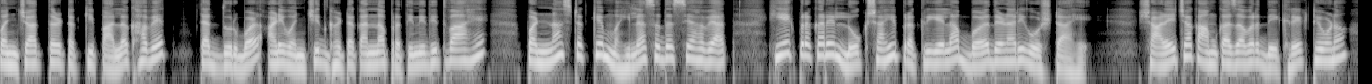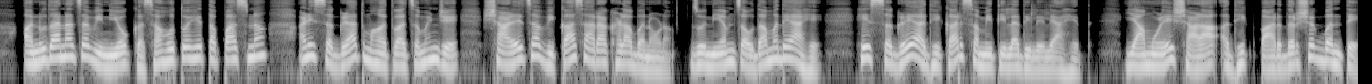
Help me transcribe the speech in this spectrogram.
पंच्याहत्तर टक्के पालक हवेत त्यात दुर्बळ आणि वंचित घटकांना प्रतिनिधित्व आहे. पन्नास टक्के महिला सदस्य हव्यात ही एक प्रकारे लोकशाही प्रक्रियेला बळ देणारी गोष्ट आहे. शाळेच्या कामकाजावर देखरेख ठेवणं अनुदानाचा विनियोग कसा होतो हे तपासणं आणि सगळ्यात महत्त्वाचं म्हणजे शाळेचा विकास आराखडा बनवणं जो नियम चौदामध्ये आहे हे सगळे अधिकार समितीला दिलेले आहेत. यामुळे शाळा अधिक पारदर्शक बनते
